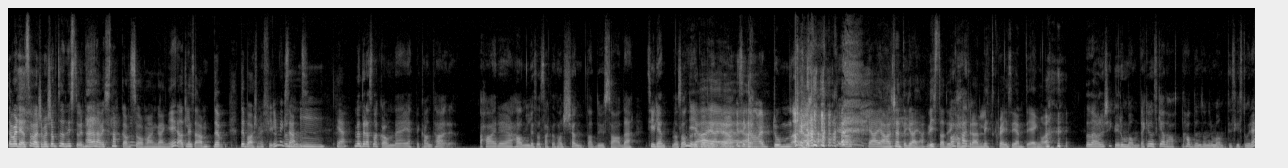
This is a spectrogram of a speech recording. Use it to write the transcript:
Det var det som var så morsomt. Denne historien her den har vi snakka om så mange ganger. At liksom, det, det var som en film, ikke sant? Mm. Ja. Men dere har snakka om det i etterkant. Har, har eh, han liksom sagt at han skjønte at du sa det til jentene og sånn? når du Ja, kom inn? ja, ja. Hvis ikke han hadde vært dum, da. ja, ja, han skjønte greia. Visste at vi Å, kom herre- fra en litt crazy jentegjeng òg. Det der var en skikkelig romant... Jeg kunne ønske jeg hadde hatt, hadde en sånn romantisk historie.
